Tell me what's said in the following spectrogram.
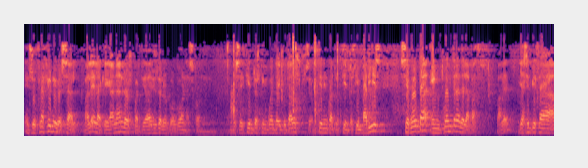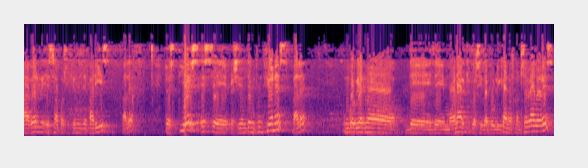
en sufragio universal, ¿vale? La que ganan los partidarios de los Borbones, con de 650 diputados se obtienen 400. Y en París se vota en contra de la paz, ¿vale? Ya se empieza a ver esa oposición entre París, ¿vale? Entonces, Thiers es eh, presidente en funciones, ¿vale? Un gobierno de, de, monárquicos y republicanos conservadores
